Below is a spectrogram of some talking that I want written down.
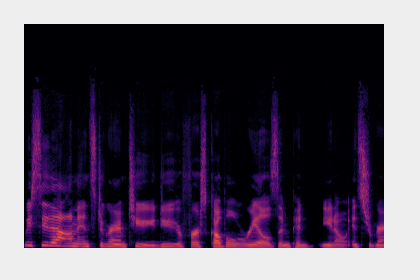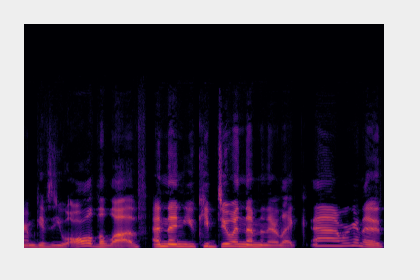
we see that on Instagram too. You do your first couple reels and pin, you know, Instagram gives you all the love and then you keep doing them and they're like, eh, we're going to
